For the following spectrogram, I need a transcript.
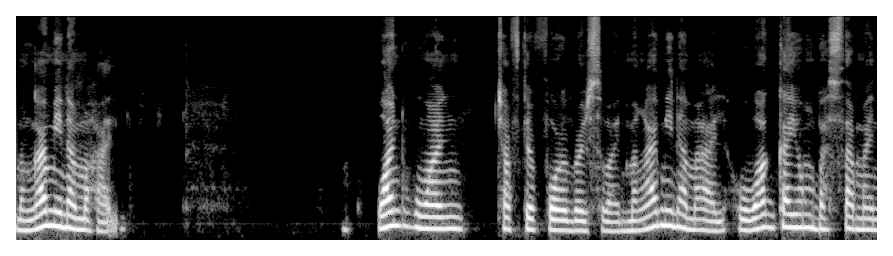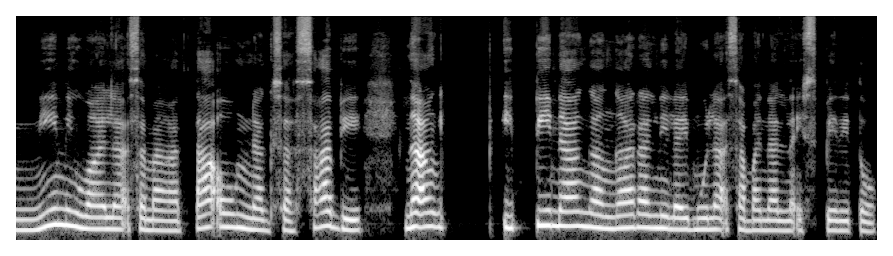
Mga minamahal. 1 chapter 4 verse 1, Mga minamahal, huwag kayong basta maniniwala sa mga taong nagsasabi na ang ipinangangaral nila'y mula sa banal na espiritu.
